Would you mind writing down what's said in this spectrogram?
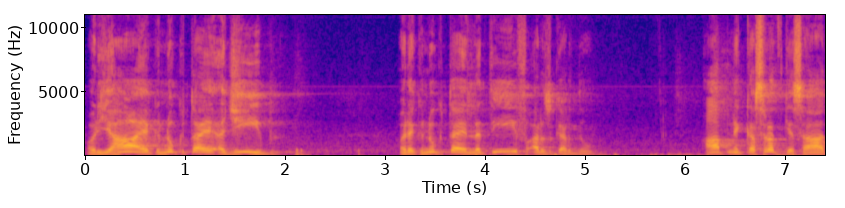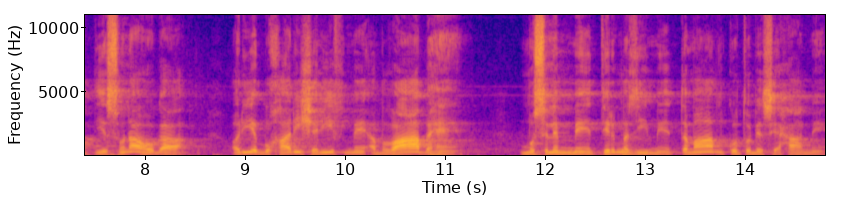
اور یہاں ایک نقطۂ عجیب اور ایک نقطۂ لطیف عرض کر دوں۔ آپ نے کثرت کے ساتھ یہ سنا ہوگا اور یہ بخاری شریف میں ابواب ہیں، مسلم میں ترمزی میں، تمام کتب صحا میں۔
